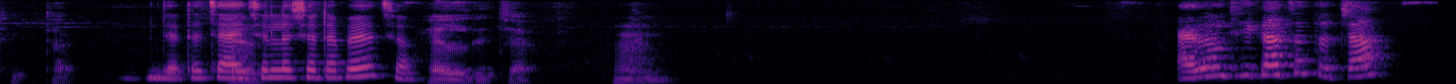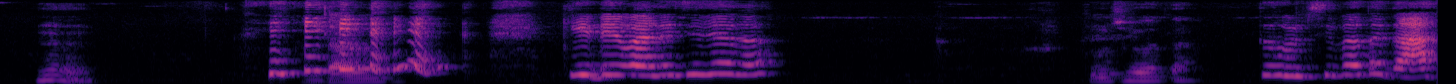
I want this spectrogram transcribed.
ঠিকঠাক। যেটা চাইছিলে সেটা পেয়েছ? হেলদি চা। হুম। একদম ঠিক আছে তো চা? হুম। কি দিয়ে বানিয়েছি জানো? তুলসী পাতা? তুলসী পাতা গাছ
